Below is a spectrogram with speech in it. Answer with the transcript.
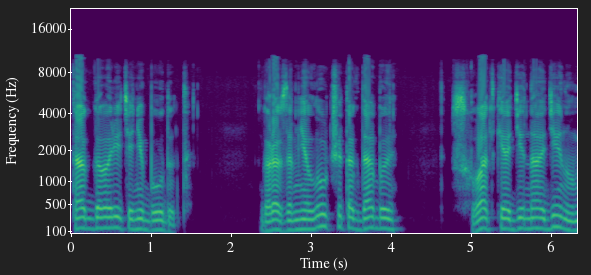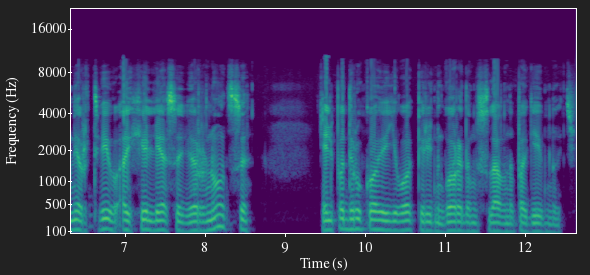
Так говорить они будут. Гораздо мне лучше тогда бы схватке один на один, умертвив Ахиллеса, вернуться или под рукой его перед городом славно погибнуть.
